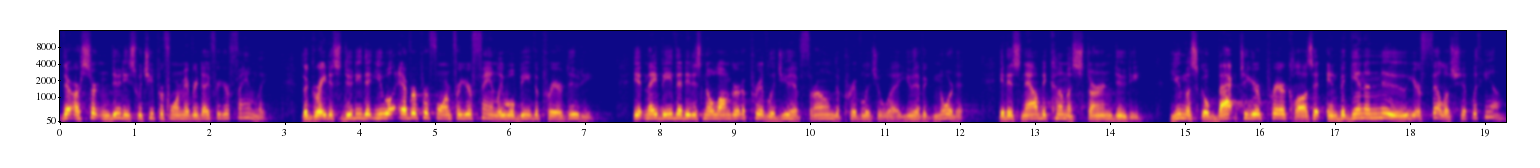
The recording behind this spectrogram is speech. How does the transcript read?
there are certain duties which you perform every day for your family. The greatest duty that you will ever perform for your family will be the prayer duty. It may be that it is no longer a privilege. You have thrown the privilege away, you have ignored it. It has now become a stern duty. You must go back to your prayer closet and begin anew your fellowship with Him.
